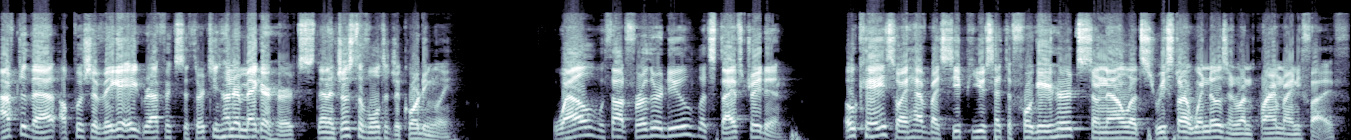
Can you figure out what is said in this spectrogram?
After that, I'll push the Vega 8 graphics to 1300 MHz, then adjust the voltage accordingly. Well, without further ado, let's dive straight in. Okay, so I have my CPU set to 4 GHz, so now let's restart Windows and run Prime 95.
